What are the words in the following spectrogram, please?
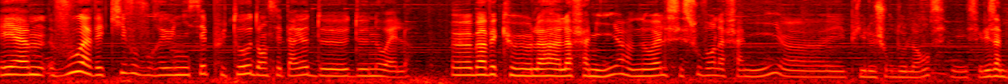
Et euh, vous, avec qui vous vous réunissez plutôt dans ces périodes de Noël? Euh, bah, avec euh, la, famille. Noël, c'est souvent la famille. Euh, et puis le jour de l'an, c'est les amis,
